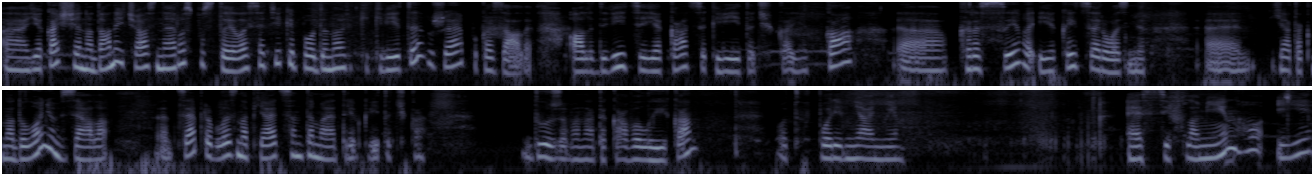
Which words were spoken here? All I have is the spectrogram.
е, яка ще на даний час не розпустилася, тільки поодинокі квіти вже показали. Але дивіться, яка це квіточка, яка е, красива і який це розмір. Е, я так на долоню взяла. Е, Це приблизно 5 см квіточка. Дуже вона така велика. От в порівнянні Ессі Фламінго і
